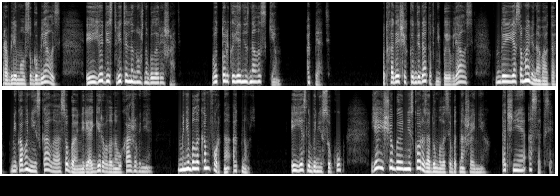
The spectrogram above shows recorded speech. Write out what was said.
Проблема усугублялась, и ее действительно нужно было решать. Вот только я не знала, с кем. Опять. Подходящих кандидатов не появлялось, да и я сама виновата, никого не искала, особо не реагировала на ухаживание. Мне было комфортно одной. И если бы не суккуб, я еще бы не скоро задумалась об отношениях, точнее, о сексе.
